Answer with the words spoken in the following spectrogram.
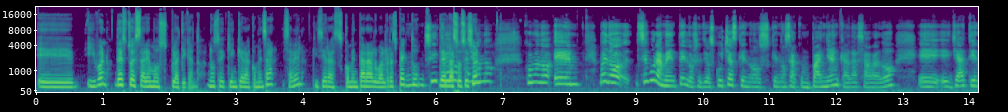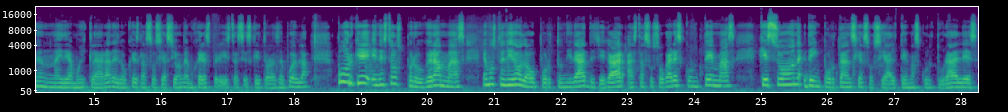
Eh, y bueno, de esto estaremos platicando. No sé quién quiera comenzar. Isabela, ¿quisieras comentar algo al respecto mm, de la asociación? ¿Cómo no? Em, bueno, seguramente los radioescuchas que nos, que nos acompañan cada sábado eh, eh, ya tienen una idea muy clara de lo que es la Asociación de Mujeres Periodistas y Escritoras de Puebla, porque en estos programas hemos tenido la oportunidad de llegar hasta sus hogares con temas que son de importancia social, temas culturales,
